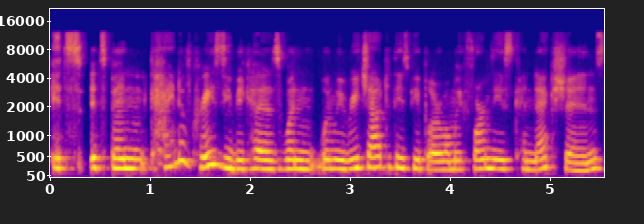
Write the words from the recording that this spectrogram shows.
it's it's been kind of crazy because when when we reach out to these people or when we form these connections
